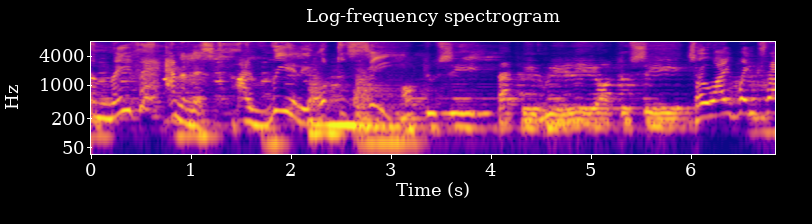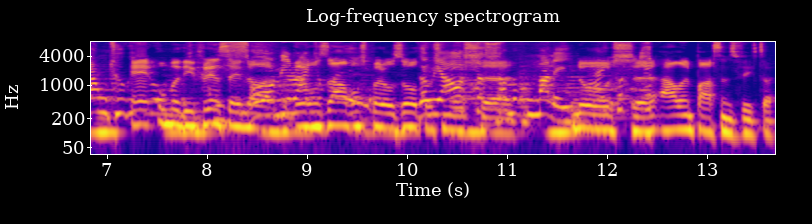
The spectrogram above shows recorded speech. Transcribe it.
A Mayfair analyst I really ought to see. Ought to see that we really ought to see. So I went round to É uma diferença enorme me de uns álbuns para os outros nos, eh, nos couldn't eh, Alan Parsons, Victor.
